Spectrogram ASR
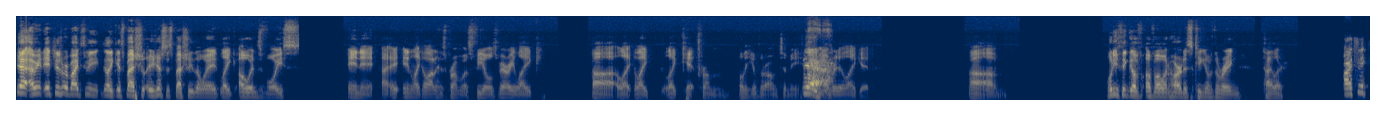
Yeah, I mean, it just reminds me, like, especially, just especially the way, like, Owen's voice in it, uh, in like a lot of his promos, feels very like, uh, like, like, like Kit from League of Their Own to me. Like, Yeah. I really like it. Um, what do you think of of Owen Hart as King of the Ring, Tyler? I think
